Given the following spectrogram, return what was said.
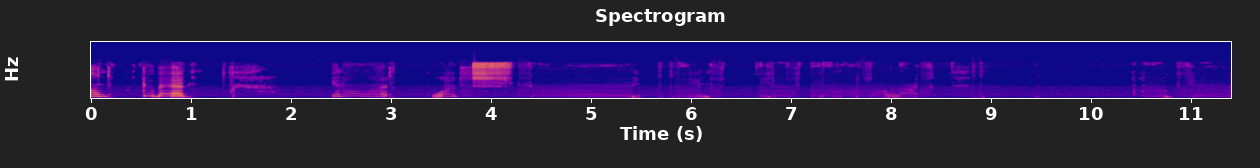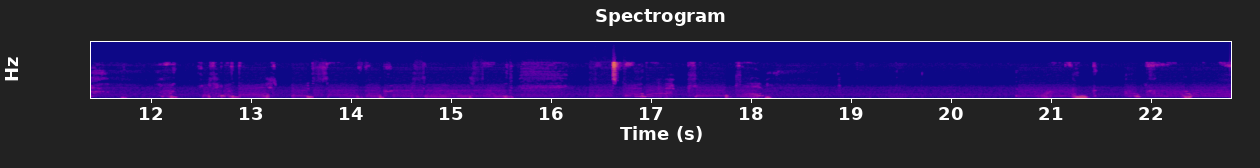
Um, too bad. You know what? Let's try games. Because we didn't last long enough. Okay. Huh. For a second there, I thought I was gonna crash and then all of a sudden, it's turned back. Okay. Oh, I'm a, oh, come on. Why do I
